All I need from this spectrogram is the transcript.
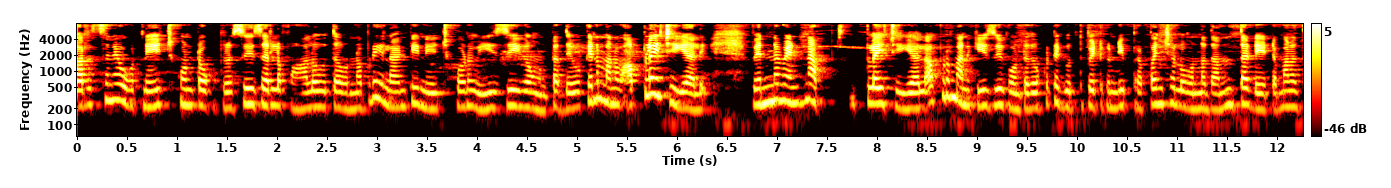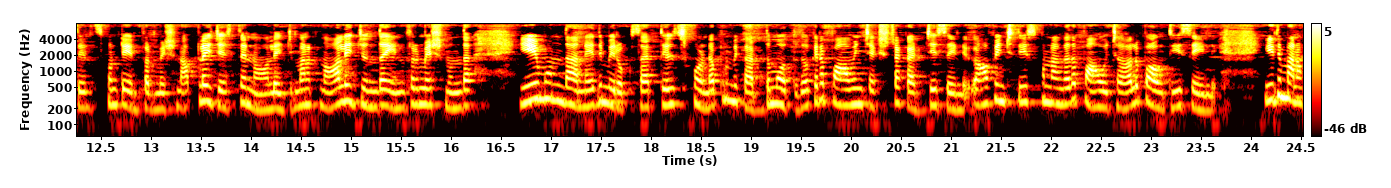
వరుసనే ఒకటి నేర్చుకుంటూ ఒక ప్రొసీజర్లో ఫాలో అవుతూ ఉన్నప్పుడు ఇలాంటివి నేర్చుకోవడం ఈజీగా ఉంటుంది. ఓకేనా? మనం అప్లై చేయాలి. వెన్న వెంటనే అప్లై చేయాలి. అప్పుడు మనకి ఈజీగా ఉంటుంది. ఒకటే గుర్తుపెట్టుకోండి ప్రపంచంలో ఉన్నదంతా డేటా మనం తెలుసుకుంటే ఇన్ఫర్మేషన్ అప్లై చేస్తే నాలెడ్జ్ మనకు నాలెడ్జ్ ఉందా ఇన్ఫర్మేషన్ ఉందా ఏముందా అనేది మీరు ఒకసారి తెలుసుకోండి. అప్పుడు మీకు అర్థమవుతుంది. ఓకేనా? పావు ఇంచ్ ఎక్స్ట్రా కట్ చేసేయండి. హాఫ్ ఇంచ్ తీసుకున్నాం కదా పావు చాలు పావు తీసేయండి. ఇది మనం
